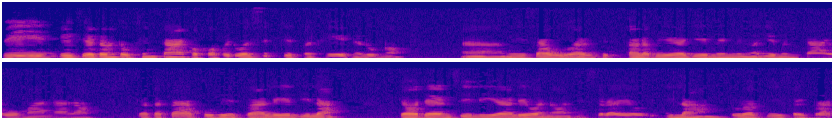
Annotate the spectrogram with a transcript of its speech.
สี่เอเชียตะวันตกเฉียงใต้ประกอบไปด้วยสิบเจ็ดประเทศนะลูกเนาะ มีซาอุอาระเบียเยเมนเหนือเยเมนใต้โอมานอาหรับจาการ์ตาคูเวตบาเลนอิรักจอแดนซีเรียเลบานอนอิสราเอลอิหร่านตุรกีไซปรัส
